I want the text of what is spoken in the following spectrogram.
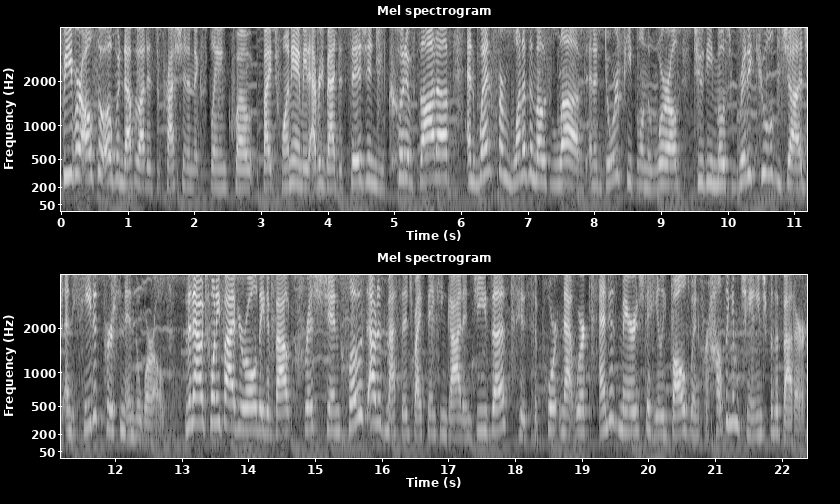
Bieber also opened up about his depression and explained, quote, By 20, I made every bad decision you could have thought of and went from one of the most loved and adored people in the world to the most ridiculed, judged, and hated person in the world. The now 25 year old, a devout Christian, closed out his message by thanking God and Jesus, his support network, and his marriage to Hailey Baldwin for helping him change for the better.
